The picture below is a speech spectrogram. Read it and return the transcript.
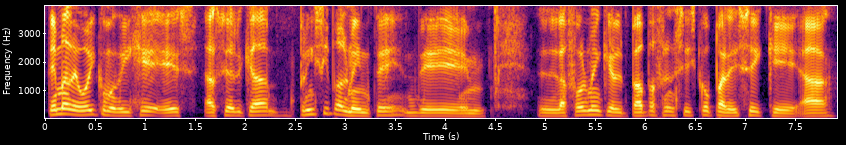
tema de hoy, como dije, es acerca principalmente de la forma en que el Papa Francisco parece que ha,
